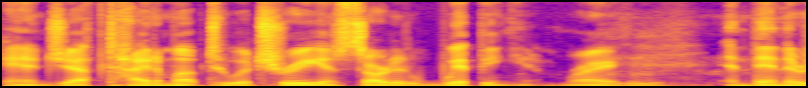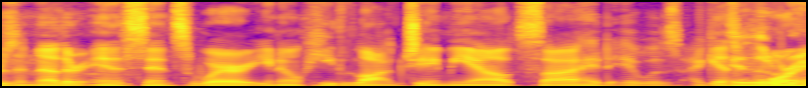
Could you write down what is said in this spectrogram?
and Jeff tied him up to a tree and started whipping him. Right. Mm-hmm. And then there's another instance where you know he locked Jamie outside. It was I guess In pouring,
